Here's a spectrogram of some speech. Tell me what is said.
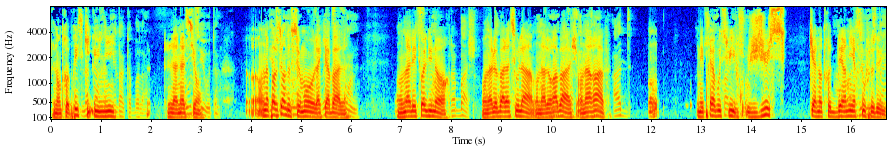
l'entreprise qui unit la nation. On n'a pas besoin de ce mot, la Kabbale. On a l'étoile du Nord, on a le Balasula, on a le Rabash, on a Rav. On est prêt à vous suivre jusqu'à notre dernier souffle de vie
